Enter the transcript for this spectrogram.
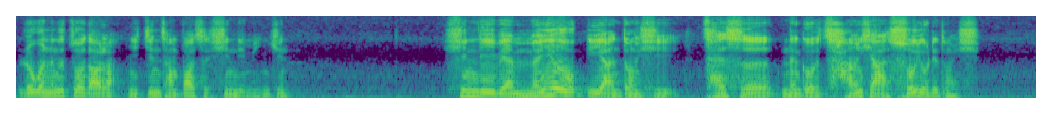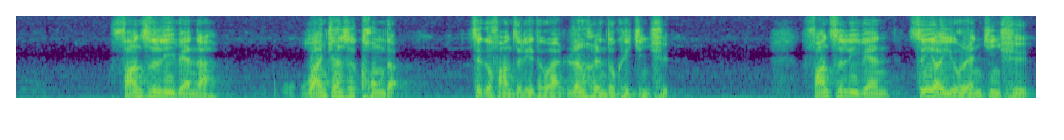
如果能够做到了，你经常保持心里明净，心里边没有一样东西，才是能够藏下所有的东西。房子里边呢，完全是空的，这个房子里头啊，任何人都可以进去。房子里边只要有人进去，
